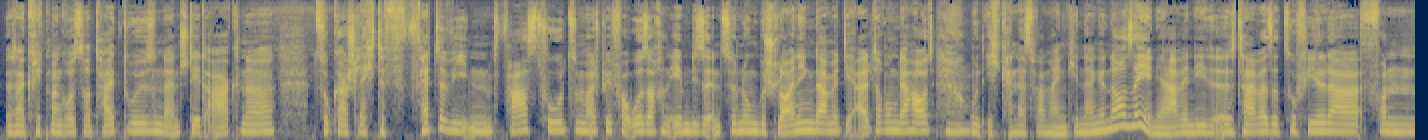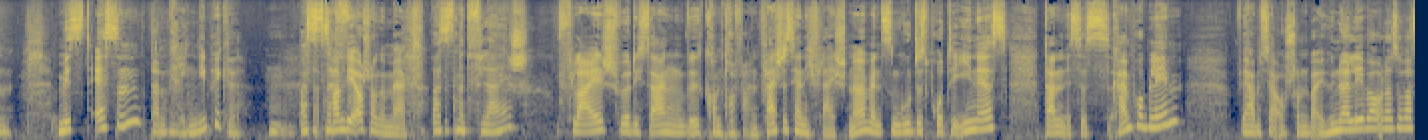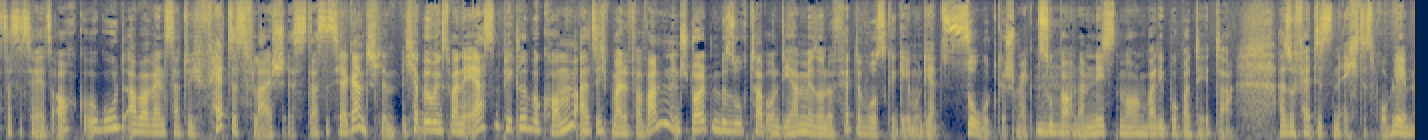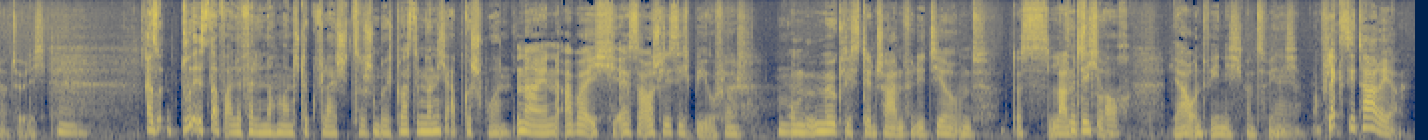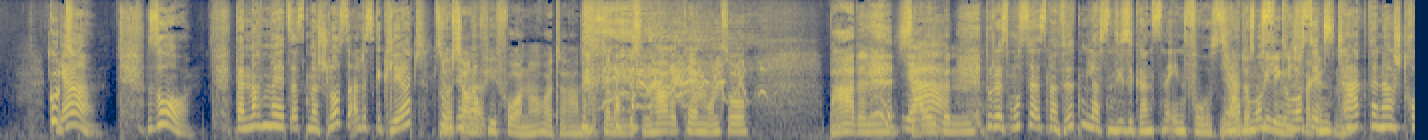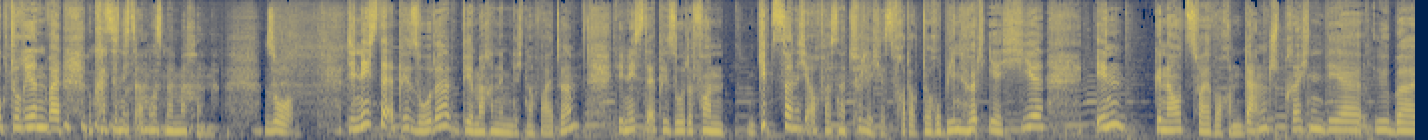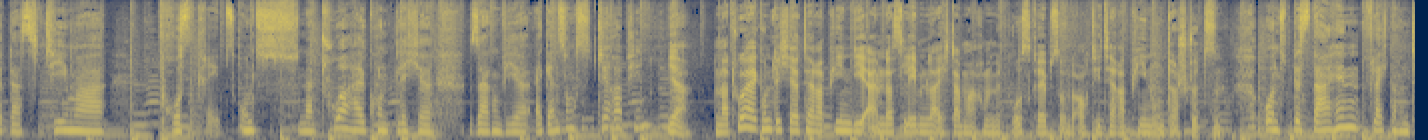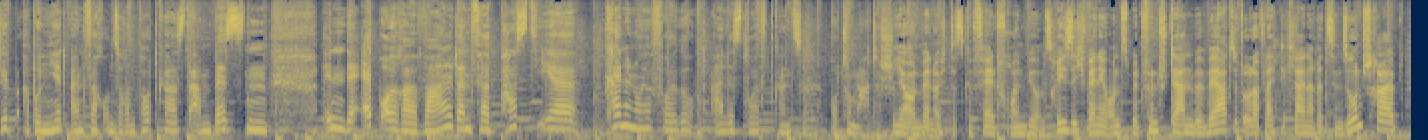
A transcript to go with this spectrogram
Da kriegt man größere Teigdrüsen, da entsteht Akne. Zucker, schlechte Fette wie in Fastfood zum Beispiel verursachen eben diese Entzündungen, beschleunigen damit die Alterung der Haut. Mhm. Und ich kann das bei meinen Kindern genau sehen, ja. Wenn die äh, teilweise zu viel da von Mist essen, dann kriegen die Pickel. Mhm. Was das haben die auch schon gemerkt. Was ist mit Fleisch? Fleisch würde ich sagen, kommt drauf an. Fleisch ist ja nicht Fleisch, ne? Wenn es ein gutes Protein ist, dann ist es kein Problem. Wir haben es ja auch schon bei Hühnerleber oder sowas, das ist ja jetzt auch gut, aber wenn es natürlich fettes Fleisch ist, das ist ja ganz schlimm. Ich habe übrigens meine ersten Pickel bekommen, als ich meine Verwandten in Stolpen besucht habe und die haben mir so eine fette Wurst gegeben und die hat so gut geschmeckt, mhm. super. Und am nächsten Morgen war die Pubertät da. Also Fett ist ein echtes Problem natürlich. Mhm. Also du isst auf alle Fälle noch mal ein Stück Fleisch zwischendurch. Du hast ihm noch nicht abgeschworen. Nein, aber ich esse ausschließlich Biofleisch, mhm. um möglichst den Schaden für die Tiere und das Land. Für dich zu, auch. Ja, und wenig, ganz wenig. Ja, ja. Okay. Flexitarier. Gut. Ja. So, dann machen wir jetzt erstmal Schluss. Alles geklärt? du hast ja auch noch viel vor, ne? Heute Abend. Du musst ja noch ein bisschen Haare kämmen und so. Baden, Salben. Ja, du, das musst du erstmal wirken lassen, diese ganzen Infos. Ja, ja du musst, du musst den ne? Tag danach strukturieren, weil du kannst ja nichts anderes mehr machen. So. Die nächste Episode, wir machen nämlich noch weiter. Die nächste Episode von Gibt's da nicht auch was Natürliches, Frau Dr. Rubin, hört ihr hier in genau zwei Wochen. Dann sprechen wir über das Thema Brustkrebs und naturheilkundliche, sagen wir, Ergänzungstherapien. Ja, naturheilkundliche Therapien, die einem das Leben leichter machen mit Brustkrebs und auch die Therapien unterstützen. Und bis dahin vielleicht noch ein Tipp, abonniert einfach unseren Podcast am besten in der App eurer Wahl, dann verpasst ihr keine neue Folge und alles läuft ganz automatisch. Ja, und wenn euch das gefällt, freuen wir uns riesig, wenn ihr uns mit fünf Sternen bewertet oder vielleicht eine kleine Rezension schreibt.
